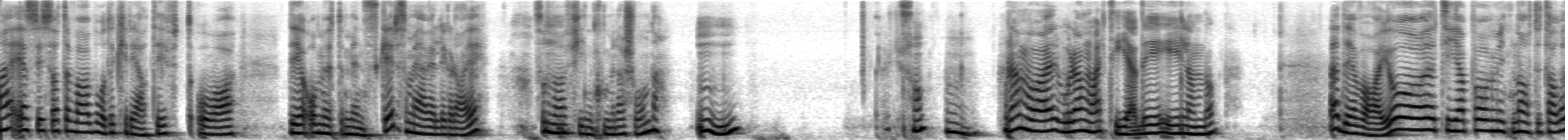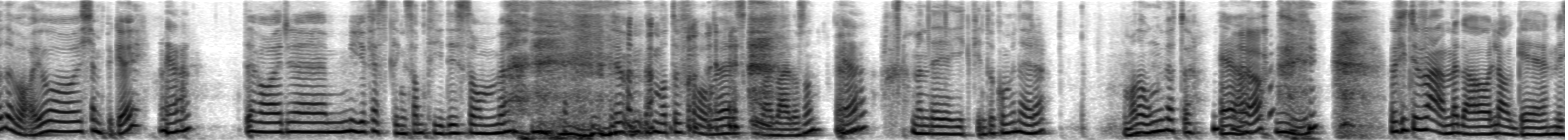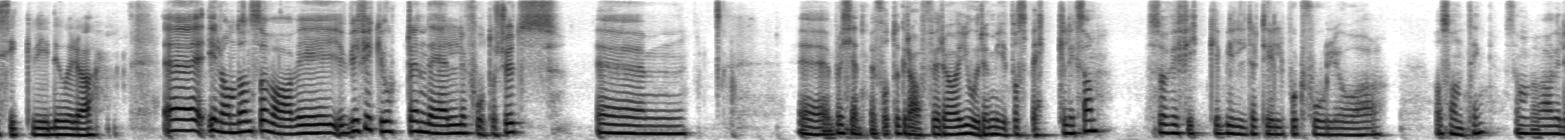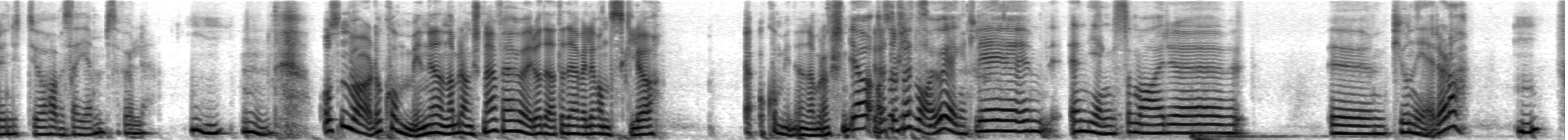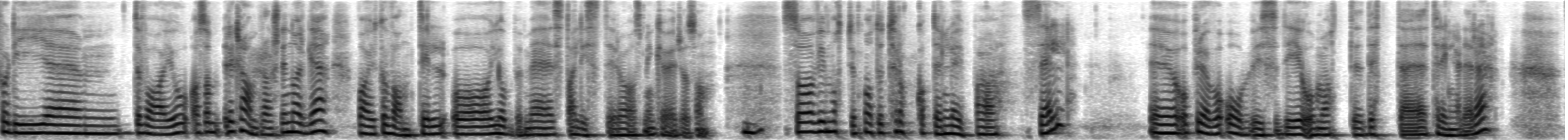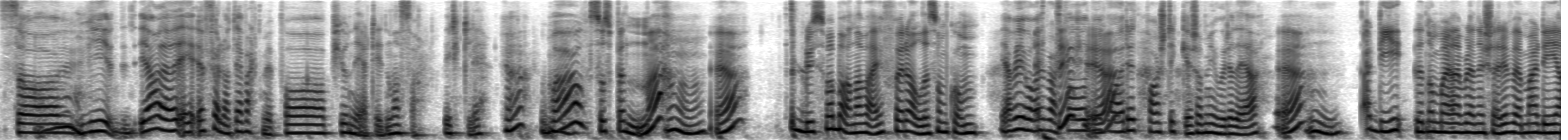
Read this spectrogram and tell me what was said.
nei, jeg syns at det var både kreativt og det å møte mennesker, som jeg er veldig glad i. Så det var en fin kombinasjon, da. Mm. Det er ikke sant? Hvordan var, hvordan var tida di i London? Nei, det var jo tida på midten av 80-tallet. Det var jo kjempegøy. Ja. Det var eh, mye festing samtidig som jeg måtte få med skolearbeid og sånn. Ja. Men det gikk fint å kombinere. Når man er ung, vet du. Ja. Ja. Og Fikk du være med da og lage musikkvideoer og Eh, I London så var vi Vi fikk gjort en del fotoshoots. Eh, eh, ble kjent med fotografer og gjorde mye på spekk, liksom. Så vi fikk bilder til portfolio og, og sånne ting. Som var veldig nyttig å ha med seg hjem, selvfølgelig. Mm. Åssen var det å komme inn i denne bransjen? For jeg hører jo det at det er veldig vanskelig å, å komme inn i denne bransjen. Ja, rett altså og vi var jo egentlig en gjeng som var øh, øh, pionerer, da. Mm. Fordi øh, det var jo Altså, reklamebransjen i Norge var jo ikke vant til å jobbe med stylister og sminkører og sånn. Så vi måtte jo på en måte tråkke opp den løypa selv. og prøve å overbevise de om at dette trenger dere. Så vi Ja, jeg, jeg føler at jeg har vært med på pionertiden, altså. Virkelig. Ja, Wow, så spennende! Mm. Ja. Så du som har bana vei for alle som kom etter? Ja, vi var i hvert fall vi ja. var et par stykker som gjorde det, ja. Ja. Mm. Er de, nå må jeg bli nysgjerrig, hvem er de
